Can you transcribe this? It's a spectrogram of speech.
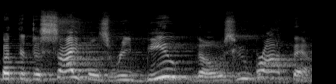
But the disciples rebuked those who brought them.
